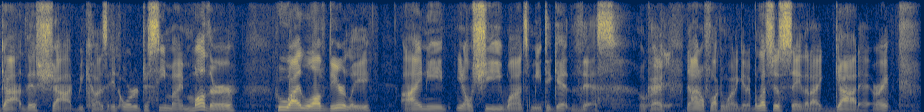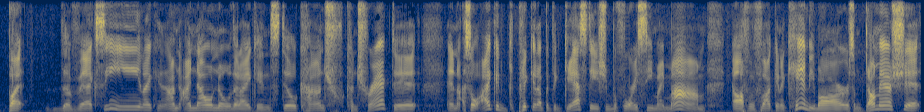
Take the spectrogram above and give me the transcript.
got this shot because in order to see my mother, who I love dearly, I need, you know, she wants me to get this. Okay. Right. Now I don't fucking want to get it, but let's just say that I got it, right? But the vaccine, I can, I'm, I now know that I can still contr contract it, and so I could pick it up at the gas station before I see my mom off of fucking a candy bar or some dumbass shit,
